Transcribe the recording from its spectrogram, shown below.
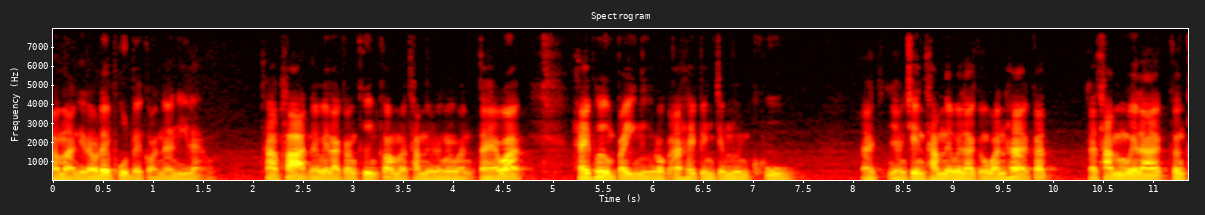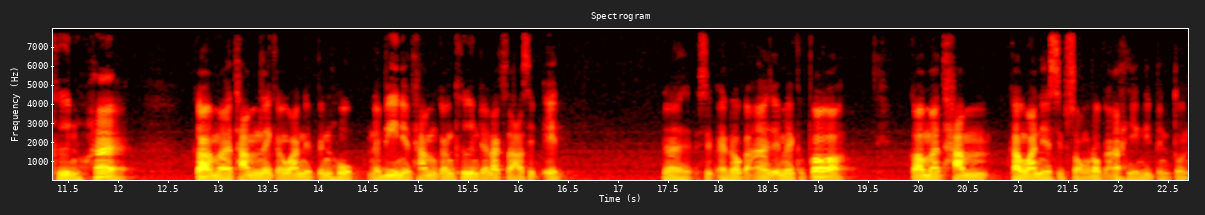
ละหมาดนี่เราได้พูดไปก่อนหน้านี้แล้ว ถ้าพลาดในเวลากลางคืนก็มาทำในเวลากลางวัน แต่ว่าให้เพิ่มไปอีกหนึ่งรกอะให้เป็นจำนวนคู่ อย่างเช่นทำในเวลากลางวัน 5 ก็ทำเวลากลางคืน 5 ก็มาทำในกลางวันเนี่ยเป็น 6 นบีเนี่ยทำกลางคืนจะรักษา 11นะ11รอกอะใช่ไหมก็ก็มาทำกลางวันเนี่ย12รอกอะอย่างนี้เป็นต้น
